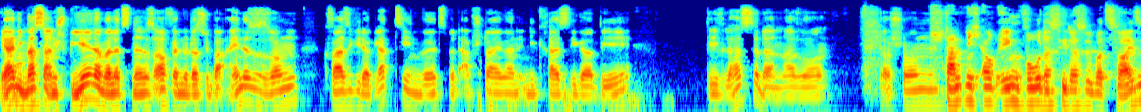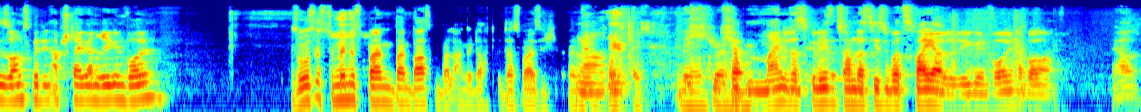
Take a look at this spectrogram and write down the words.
Ja, die Masse an Spielen, aber letzten Endes auch, wenn du das über eine Saison quasi wieder glatt ziehen willst mit Absteigern in die Kreisliga B, wie viel hast du dann? Also, da schon. Stand nicht auch irgendwo, dass sie das über zwei Saisons mit den Absteigern regeln wollen? So ist es zumindest beim, beim Basketball angedacht, das weiß ich. Ähm, ja, ich, ich hab, meine das gelesen zu haben, dass sie es über zwei Jahre regeln wollen, aber ja,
